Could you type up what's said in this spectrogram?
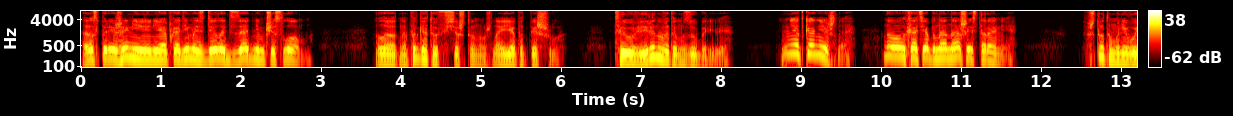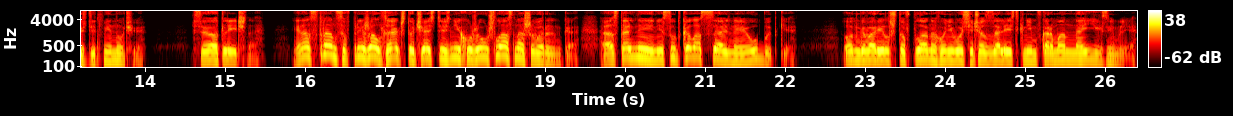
Распоряжение необходимо сделать задним числом. Ладно, подготовь все, что нужно, и я подпишу. Ты уверен в этом Зубареве? Нет, конечно. Но он хотя бы на нашей стороне. Что там у него с детьми ночи? Все отлично. Иностранцев прижал так, что часть из них уже ушла с нашего рынка, а остальные несут колоссальные убытки. Он говорил, что в планах у него сейчас залезть к ним в карман на их земле,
